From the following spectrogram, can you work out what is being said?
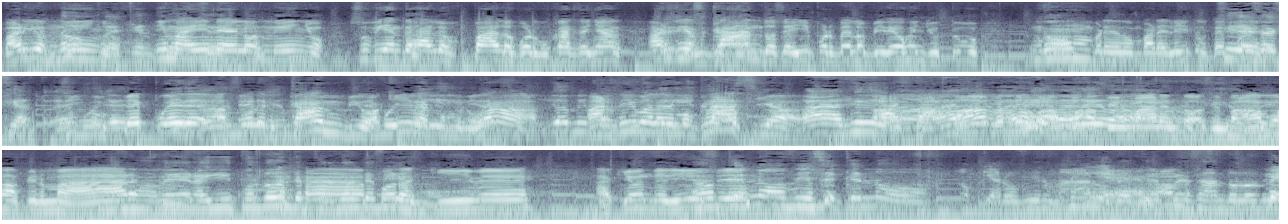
Varios No, niños, pues, entonces- imagínense los niños subiéndose a los palos por buscar señal, arriesgándose allí por ver los videos en YouTube. No, hombre, don Varelito, usted Sí, puede, eso es cierto, es sí, muy- usted es- puede es hacer muy- el cambio aquí en la comunidad. Arriba la democracia. Arriba, arriba, vamos a firmar entonces, vamos a firmar. Vamos a ver ahí por dónde, por Ajá, dónde por aquí ve, aquí donde dice. No, fíjese que no, no quiero firmar, Bien, estoy hombre. pensándolo bien.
